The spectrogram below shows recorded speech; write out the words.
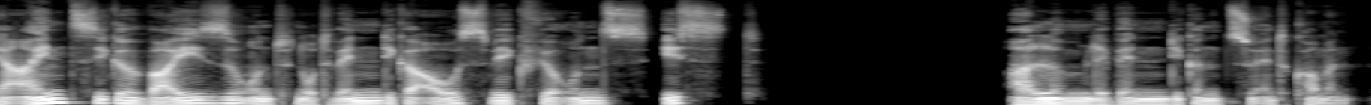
der einzige weise und notwendige Ausweg für uns ist, allem Lebendigen zu entkommen,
